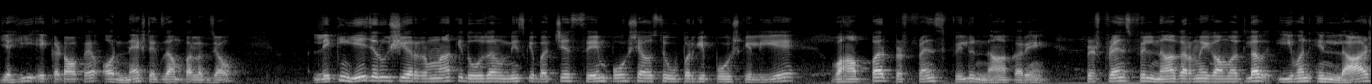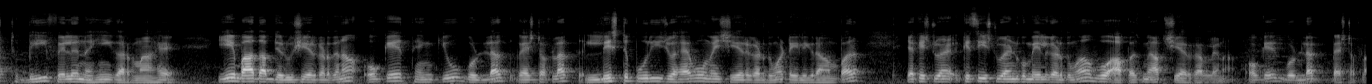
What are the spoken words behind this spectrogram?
यही एक कट ऑफ़ है और नेक्स्ट एग्ज़ाम पर लग जाओ। लेकिन ये ज़रूर शेयर करना कि 2019 के बच्चे सेम पोस्ट या उससे ऊपर की पोस्ट के लिए वहाँ पर प्रेफरेंस फिल ना करें। प्रेफरेंस फिल ना करने का मतलब इवन इन लास्ट भी फिल नहीं करना है। ये बात आप ज़रूर शेयर कर देना। Okay thank you good luck best of luck list पूरी जो है वो मैं शेयर कर दूँगा टेलीग्राम पर। या किसी स्टूडेंट किसी स्टूडेंट को मेल कर दूँगा, वो आपस में आप शेयर कर लेना। Okay good luck best of luck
